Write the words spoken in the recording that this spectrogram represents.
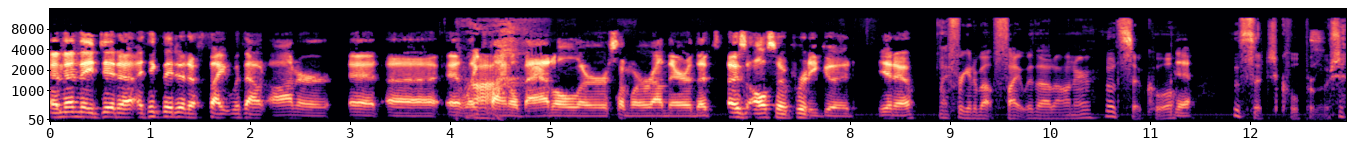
And then they did. A, I think they did a fight without honor at uh, at like Ah. Final Battle or somewhere around there. That is also pretty good. You know. I forget about fight without honor. That's so cool. Yeah. Such cool promotion.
